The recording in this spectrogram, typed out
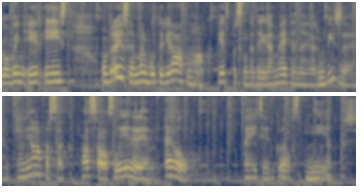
jo viņi ir īsti. Un reizēm varbūt ir jāatnāk 15-gadīgai meitenei ar bizēm un jāpasaka pasaules līderiem, ej, beidziet galst niekus.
